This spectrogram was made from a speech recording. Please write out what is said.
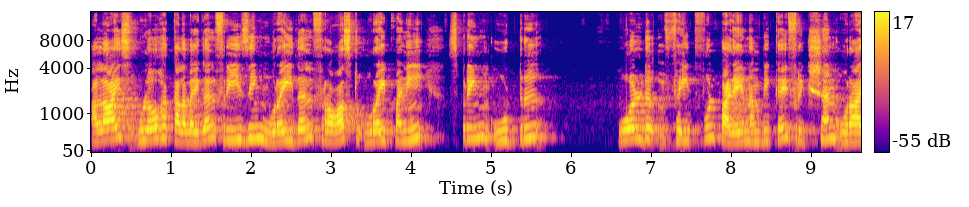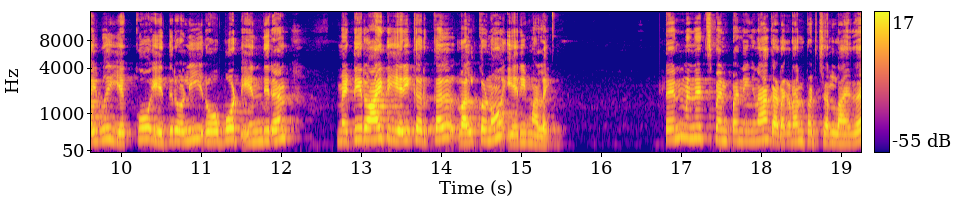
அலாய்ஸ் உலோகக் கலவைகள் ஃப்ரீசிங் உறைதல் ஃப்ராஸ்ட் உறைப்பனி ஸ்ப்ரிங் ஊற்று ஓல்டு ஃபெய்த்ஃபுல் பழைய நம்பிக்கை ஃப்ரிக்ஷன் உராய்வு எக்கோ எதிரொலி ரோபோட் எந்திரன் மெட்டிராய்ட் எரிகற்கள் வல்கனோ எரிமலை. டென் மினிட்ஸ் ஸ்பெண்ட் பண்ணிங்கன்னா கடகடான்னு படிச்சிடலாம் இது.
